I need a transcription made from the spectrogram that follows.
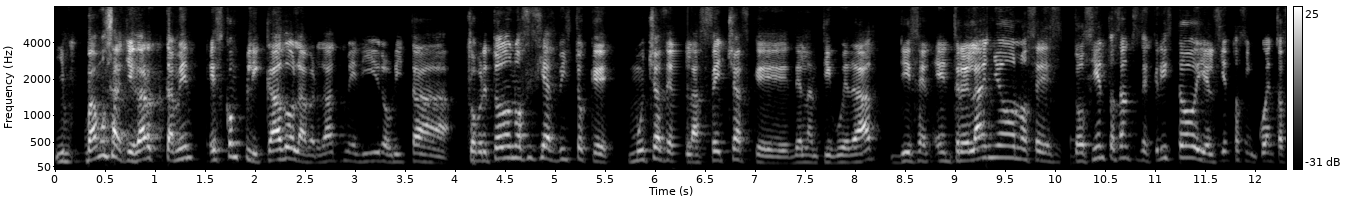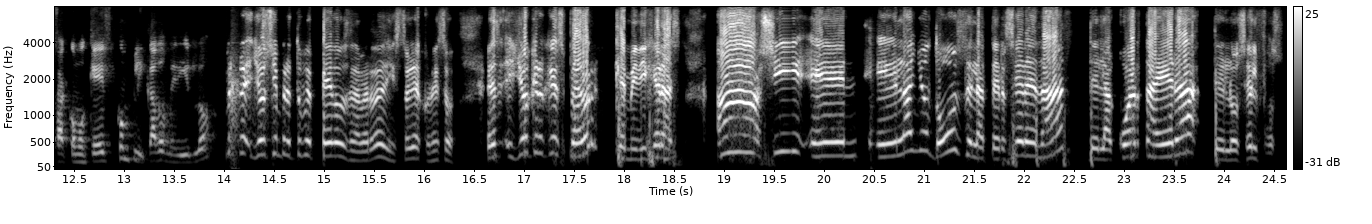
y vamos a llegar también, es complicado la verdad medir ahorita, sobre todo no sé si has visto que muchas de las fechas que de la antigüedad dicen entre el año, no sé, 200 antes de Cristo y el 150, o sea, como que es complicado medirlo. Yo siempre tuve pedos, la verdad, de historia con eso. Es- yo creo que es peor que me dijeras, ah, sí, en el año 2 de la tercera edad de la cuarta era de los elfos.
